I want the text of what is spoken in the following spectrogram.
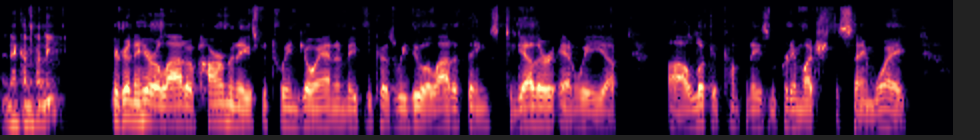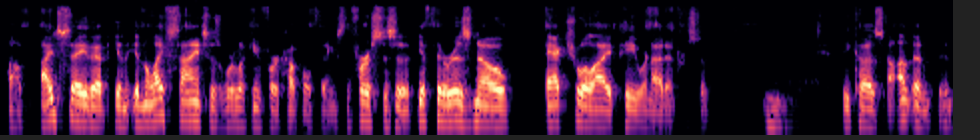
in a company? You're going to hear a lot of harmonies between Joanne and me because we do a lot of things together and we uh, uh, look at companies in pretty much the same way. Uh, I'd say that in, in the life sciences, we're looking for a couple of things. The first is that if there is no actual IP, we're not interested. Mm. Because uh, in,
